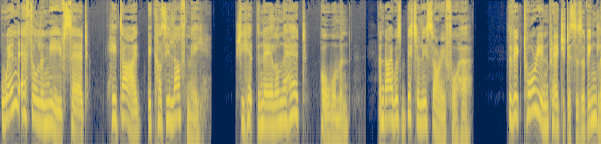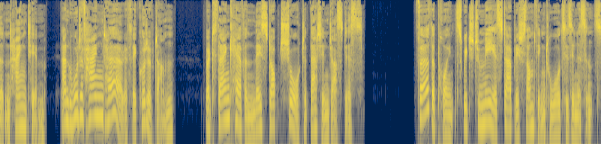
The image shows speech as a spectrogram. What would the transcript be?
When Ethel Le Neve said, He died because he loved me, she hit the nail on the head, poor woman, and I was bitterly sorry for her. The Victorian prejudices of England hanged him, and would have hanged her if they could have done. But thank heaven they stopped short at that injustice. Further points which to me establish something towards his innocence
